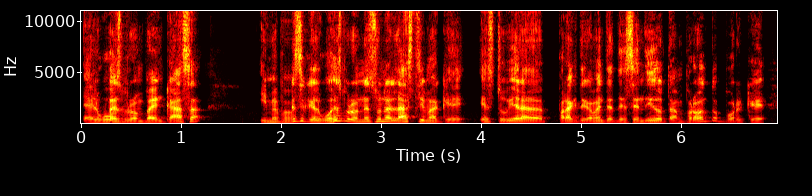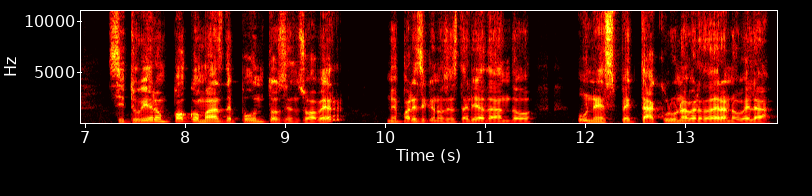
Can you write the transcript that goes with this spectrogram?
el West Brom va en casa y me parece que el West Brom es una lástima que estuviera prácticamente descendido tan pronto porque si tuviera un poco más de puntos en su haber, me parece que nos estaría dando un espectáculo, una verdadera novela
